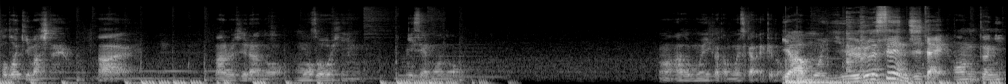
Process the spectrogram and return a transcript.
届きましたよ。はい。マルジェラの模造品偽物。まあともう言い方思いつかないけど。いやもう許せん事態本当に。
